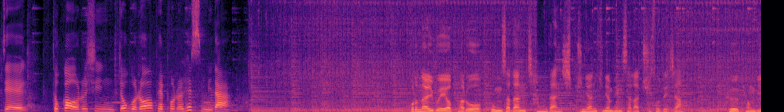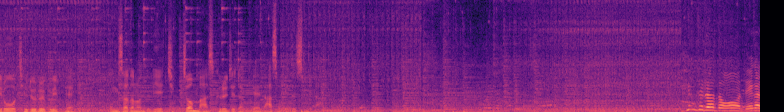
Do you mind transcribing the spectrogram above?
이제 독거 어르신 쪽으로 배포를 했습니다. 코로나19의 여파로 봉사단 창단 10주년 기념 행사가 취소되자 그 경비로 재료를 구입해 봉사단원들이 직접 마스크를 제작해 나서게 됐습니다. 힘들어도 내가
